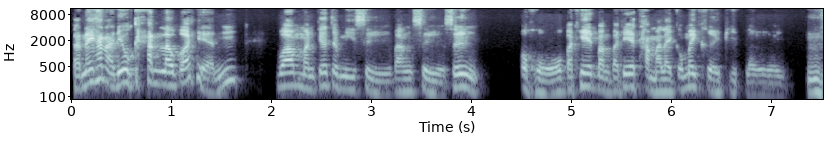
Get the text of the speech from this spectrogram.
แต่ในขณะเดียวกันเราก็เห็นว่ามันก็จะมีสื่อบางสื่อ ซึ่งโอ้โห ประเทศบางประเทศทำอะไรก็ไม่เคยผิดเลยอืม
